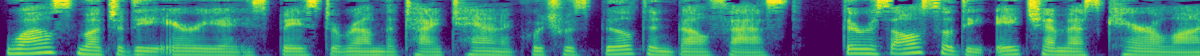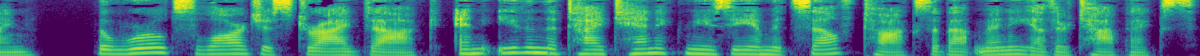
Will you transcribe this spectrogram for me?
Whilst much of the area is based around the Titanic, which was built in Belfast, there is also the HMS Caroline, the world's largest dry dock, and even the Titanic Museum itself talks about many other topics.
